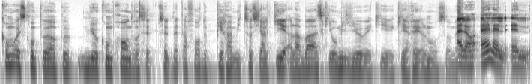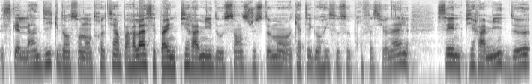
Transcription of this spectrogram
comment est-ce qu'on peut un peu mieux comprendre cette, cette, métaphore de pyramide sociale qui est à la base, qui est au milieu et qui est, qui est réellement au sommet? Alors, elle, elle, ce qu'elle indique dans son entretien par là, c'est pas une pyramide au sens justement catégorie socio-professionnelle, c'est une pyramide de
